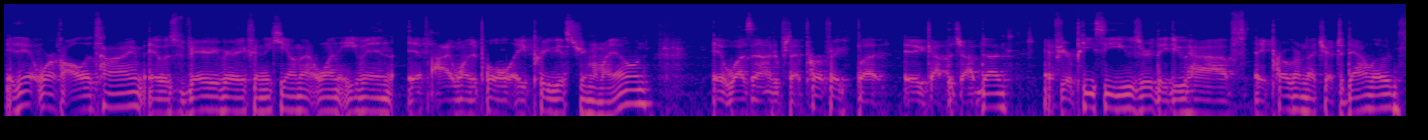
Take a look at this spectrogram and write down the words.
It didn't work all the time. It was very very finicky on that one. Even if I wanted to pull a previous stream on my own, it wasn't 100% perfect, but it got the job done. If you're a PC user, they do have a program that you have to download.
